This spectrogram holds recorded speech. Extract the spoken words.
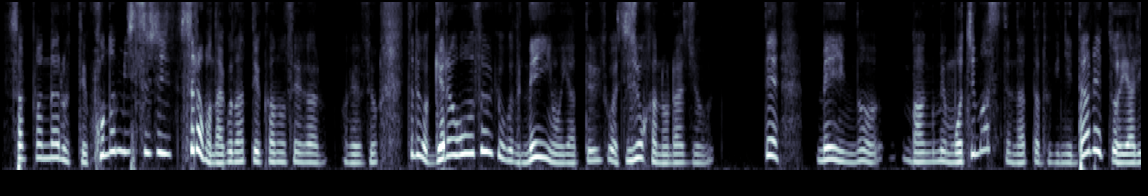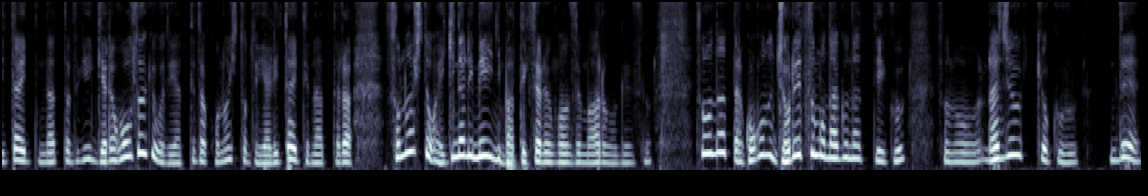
作家になるっていう、この道筋すらもなくなっていく可能性があるわけですよ。例えばゲラ放送局でメインをやってる人が地上波のラジオでメインの番組を持ちますってなった時に、誰とやりたいってなった時に、ギャラ放送局でやってたこの人とやりたいってなったら、その人がいきなりメインに抜擢される可能性もあるわけですよ。そうなったら、ここの序列もなくなっていく。その、ラジオ局で、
